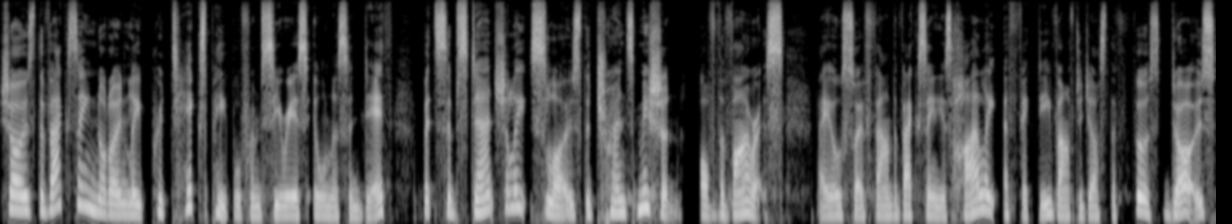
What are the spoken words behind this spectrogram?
shows the vaccine not only protects people from serious illness and death, but substantially slows the transmission of the virus. They also found the vaccine is highly effective after just the first dose,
